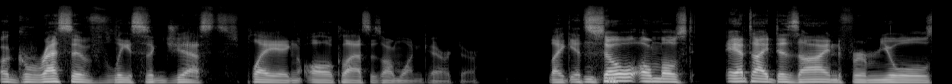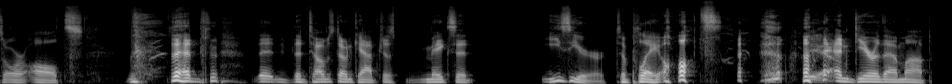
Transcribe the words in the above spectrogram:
aggressively suggests playing all classes on one character. Like it's Mhm. so almost anti-designed for mules or alts that the, the tombstone cap just makes it easier to play alts Yeah. and gear them up.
